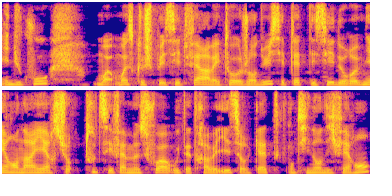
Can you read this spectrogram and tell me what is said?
Et du coup, moi, moi, ce que je peux essayer de faire avec toi aujourd'hui, c'est peut-être d'essayer de revenir en arrière sur toutes ces fameuses fois où tu as travaillé sur quatre continents différents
